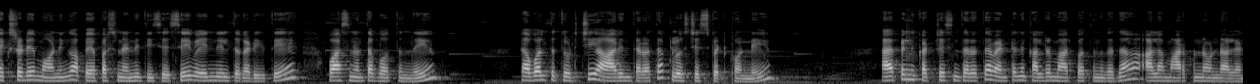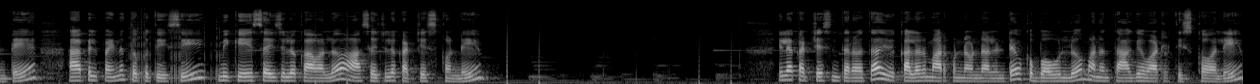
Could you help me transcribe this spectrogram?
నెక్స్ట్ డే మార్నింగ్ ఆ పేపర్స్ని అన్నీ తీసేసి వేడి నీళ్ళతో కడిగితే వాసన అంతా పోతుంది. టవల్తో తుడిచి ఆరిన తర్వాత క్లోజ్ చేసి పెట్టుకోండి. యాపిల్ని కట్ చేసిన తర్వాత వెంటనే కలర్ మారిపోతుంది కదా అలా మారకుండా ఉండాలంటే యాపిల్ పైన తొక్కు తీసి మీకు ఏ సైజులో కావాలో ఆ సైజులో కట్ చేసుకోండి. ఇలా కట్ చేసిన తర్వాత ఇవి కలర్ మారకుండా ఉండాలంటే ఒక బౌల్లో మనం తాగే వాటర్ తీసుకోవాలి.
